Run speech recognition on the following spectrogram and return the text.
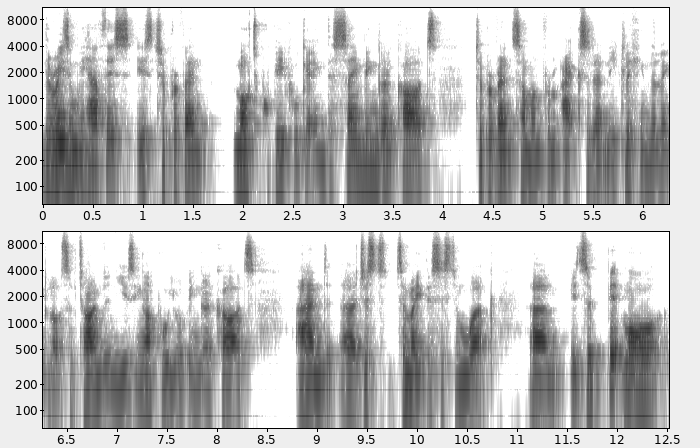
the reason we have this is to prevent multiple people getting the same bingo cards, to prevent someone from accidentally clicking the link lots of times and using up all your bingo cards, and uh, just to make the system work. Um, it's a bit more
